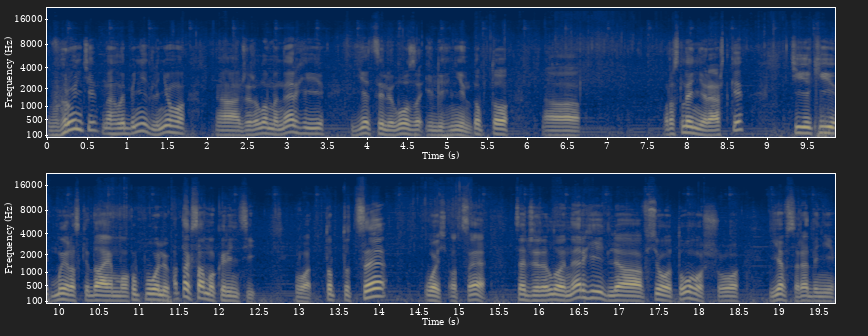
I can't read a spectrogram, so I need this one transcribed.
в ґрунті на глибині, для нього е, джерелом енергії є целюлоза і лігнін. Тобто е, рослинні рештки, ті, які ми розкидаємо по полю, а так само корінці. От. Тобто, це ось оце, це джерело енергії для всього того, що є всередині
